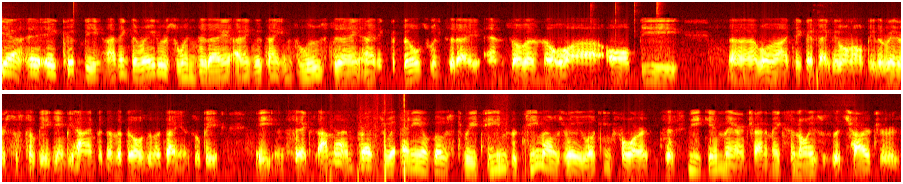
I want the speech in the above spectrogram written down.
Yeah, it, it could be. I think the Raiders win today. I think the Titans lose today, and I think the Bills win today, and so then they'll uh, all be. Uh, well, no, I take that back. They won't all be. The Raiders will still be a game behind, but then the Bills and the Titans will be eight and six. I'm not impressed with any of those three teams. The team I was really looking for to sneak in there and try to make some noise was the Chargers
